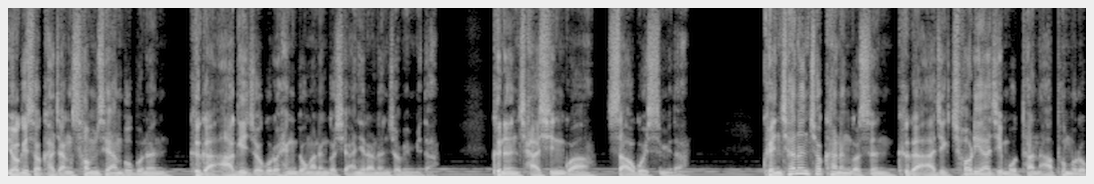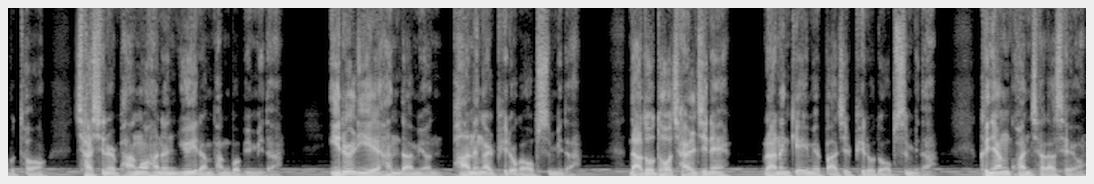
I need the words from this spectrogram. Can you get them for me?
여기서 가장 섬세한 부분은 그가 악의적으로 행동하는 것이 아니라는 점입니다. 그는 자신과 싸우고 있습니다. 괜찮은 척하는 것은 그가 아직 처리하지 못한 아픔으로부터 자신을 방어하는 유일한 방법입니다. 이를 이해한다면 반응할 필요가 없습니다. 나도 더 잘 지내 라는 게임에 빠질 필요도 없습니다. 그냥 관찰하세요.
